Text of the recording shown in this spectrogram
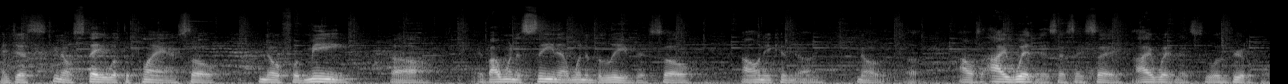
and just, you know, stayed with the plan. So, you know, for me, uh, if I wouldn't have seen it, I wouldn't have believed it. So I only can, uh, you know, uh, I was eyewitness, as they say, eyewitness. It was beautiful.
